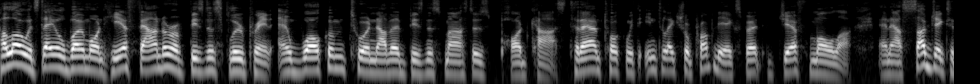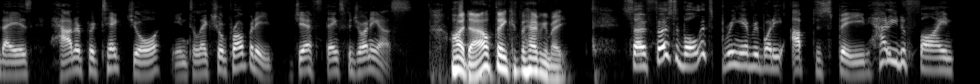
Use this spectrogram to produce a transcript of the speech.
Hello, it's Dale Beaumont here, founder of Business Blueprint, and welcome to another Business Masters podcast. Today I'm talking with intellectual property expert Jeff Moeller, and our subject today is how to protect your intellectual property. Jeff, thanks for joining us. Hi, Dale. Thank you for having me. So, first of all, let's bring everybody up to speed. How do you define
